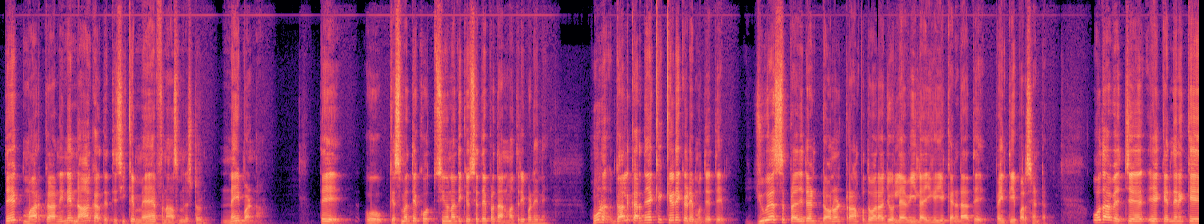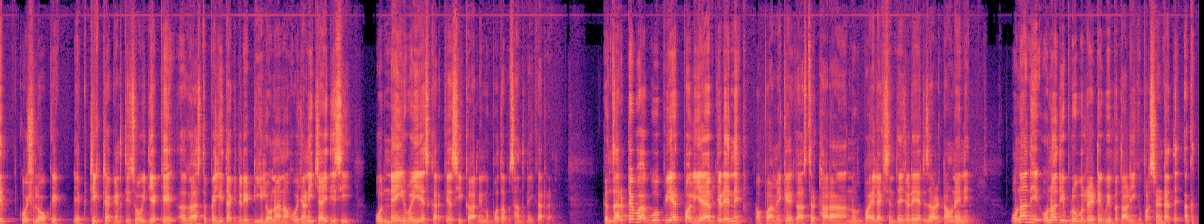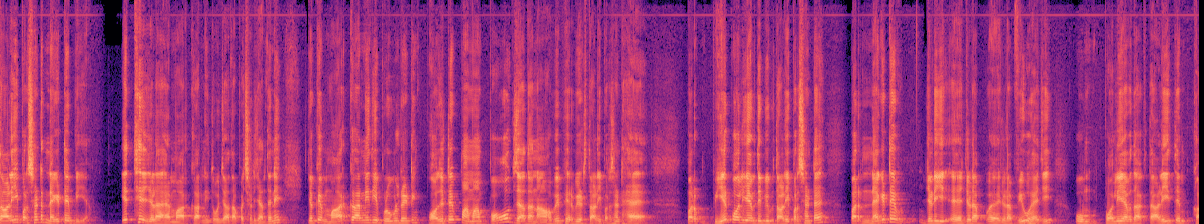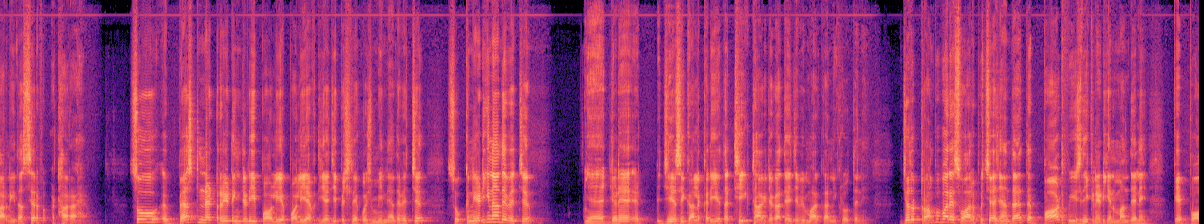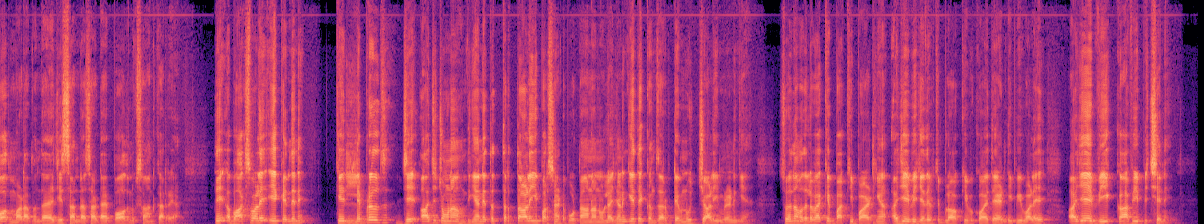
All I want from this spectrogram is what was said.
ਤੇ ਮਾਰਕ ਕਾਰਨੀ ਨੇ ਨਾ ਕਰ ਦਿੱਤੀ ਸੀ ਕਿ ਮੈਂ ਫਾਈਨਾਂਸ ਮਿਨਿਸਟਰ ਨਹੀਂ ਬਣਨਾ। ਤੇ ਉਹ ਕਿਸਮਤ ਦੇਖੋ, ਤੁਸੀਂ ਉਹਨਾਂ ਦੀ ਕਿਸੇ ਤੇ ਪ੍ਰਧਾਨ ਮੰਤਰੀ ਬਣੇ ਨੇ। ਹੁਣ ਗੱਲ ਕਰਦੇ ਹਾਂ ਕਿ ਕਿਹੜੇ-ਕਿਹੜੇ ਮੁੱਦੇ ਤੇ। ਯੂਐਸ ਪ੍ਰੈਜ਼ੀਡੈਂਟ ਡੋਨਲਡ ਟਰੰਪ ਦੁਆਰਾ ਜੋ ਲੈਵੀ ਲਾਈ ਗਈ ਹੈ ਕੈਨੇਡਾ ਤੇ 35% ਉਹਦਾ ਵਿੱਚ ਇਹ ਕਹਿੰਦੇ ਨੇ ਕਿ ਕੁਝ ਲੋਕ ਇੱਕ ਠੀਕ-ਠਾਕ ਗਿਣਤੀ ਸੋਚਦੀ ਹੈ ਕਿ ਅਗਸਤ ਪਹਿਲੀ ਤੱਕ ਜਿਹੜੀ ਡੀਲ ਉਹਨਾਂ ਨਾਲ ਹੋ ਜਾਣੀ ਚਾਹੀਦੀ ਸੀ, ਉਹ ਨਹੀਂ ਹੋਈ, ਇਸ ਕਰਕੇ ਅਸੀਂ ਕਾਰਨੀ ਨੂੰ ਬਹੁਤਾ ਪਸੰਦ ਨਹੀਂ ਕਰ ਰਹੇ। ਕੰਜ਼ਰਵੇਟਿਵ ਆਗੂ ਪੀਅਰ ਪੋਲੀਐਬ ਜਿਹੜੇ ਨੇ, ਉਹ ਭਾਵੇਂ ਕਿ ਅਗਸਤ 18 ਨੂੰ ਬਾਈ ਇਲੈਕਸ਼ਨ ਦੇ ਜਿਹੜੇ ਰਿਜ਼ਲਟ ਆਉਣੇ ਨੇ ਉਹਨਾਂ ਦੀ ਉਹਨਾਂ ਦੀ ਅਪਰੂਵਲ ਰੇਟਿੰਗ ਵੀ 42% ਹੈ ਤੇ 41% 네ਗੇਟਿਵ ਵੀ ਆ ਇੱਥੇ ਜਿਹੜਾ ਹੈ ਮਾਰਕ ਕਾਰਨੀ ਤੋਂ ਜ਼ਿਆਦਾ ਪਛੜ ਜਾਂਦੇ ਨੇ, ਕਿਉਂਕਿ ਮਾਰਕ ਕਾਰਨੀ ਦੀ ਅਪਰੂਵਲ ਰੇਟਿੰਗ ਪੋਜ਼ਿਟਿਵ ਭਾਵਾਂ ਬਹੁਤ ਜ਼ਿਆਦਾ ਨਾ ਹੋਵੇ, ਫਿਰ ਵੀ 48% ਹੈ। ਪਰ ਪੀਅਰ ਪੋਲੀਐਵ ਦੀ ਵੀ 42% ਹੈ, ਪਰ 네ਗੇਟਿਵ ਜਿਹੜੀ ਜਿਹੜਾ ਜਿਹੜਾ ਵਿਊ ਹੈ ਜੀ, ਉਹ ਪੋਲੀਐਵ ਦਾ 41 ਤੇ ਕਾਰਨੀ ਦਾ ਸਿਰਫ 18 ਹੈ। ਸੋ ਬੈਸਟ ਨੈਟ ਰੇਟਿੰਗ ਜਿਹੜੀ ਪੋਲੀ ਪੋਲੀਐਫ ਦੀ ਹੈ ਜੀ ਪਿਛਲੇ ਕੁਝ ਮਹੀਨਿਆਂ ਦੇ ਵਿੱਚ ਸੋ ਕੈਨੇਡੀਅਨਾਂ ਦੇ ਵਿੱਚ ਜਿਹੜੇ, ਜੇ ਅਸੀਂ ਗੱਲ ਕਰੀਏ ਤਾਂ ਠੀਕ ਠਾਕ ਜਗ੍ਹਾ ਤੇ ਅਜੇ ਵੀ ਮਾਰਕਾ ਨਹੀਂ ਖਲੋਤੇ ਨੇ। ਜਦੋਂ ਟਰੰਪ ਬਾਰੇ ਸਵਾਲ ਪੁੱਛਿਆ ਜਾਂਦਾ ਹੈ ਤੇ 62% ਦੀ ਕੈਨੇਡੀਅਨ ਮੰਨਦੇ ਨੇ ਕਿ ਬਹੁਤ ਮਾੜਾ ਬੰਦਾ ਹੈ ਜੀ, ਸਾਡਾ ਸਾਡਾ ਬਹੁਤ ਨੁਕਸਾਨ ਕਰ ਰਿਹਾ। ਤੇ ਅਬਾਕਸ ਵਾਲੇ ਇਹ ਕਹਿੰਦੇ ਨੇ ਕਿ ਲਿਬਰਲਸ ਜੇ ਅੱਜ ਚੋਣਾਂ ਹੁੰਦੀਆਂ ਨੇ ਤਾਂ 43% ਵੋਟਾਂ ਉਹਨਾਂ ਨੂੰ ਲੈ ਜਾਣਗੇ ਤੇ ਕੰਜ਼ਰਵੇਟਿਵ ਨੂੰ 40 ਮਿਲਣਗੀਆਂ। ਸੋ ਇਹਦਾ ਮਤਲਬ ਹੈ ਕਿ ਬਾਕੀ ਪਾਰਟੀਆਂ ਅਜੇ ਵੀ ਜਿਹਦੇ ਵਿੱਚ ਬਲੌਕ ਕੀ ਬਕੋਏ ਤੇ ਐਨਡੀਪੀ ਵਾਲੇ ਅਜੇ ਵੀ ਕਾਫੀ ਪਿੱਛੇ ਨੇ।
